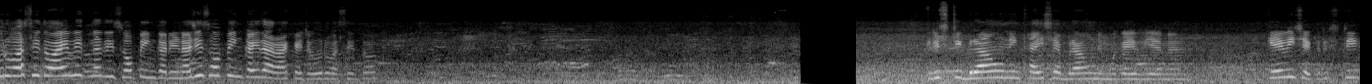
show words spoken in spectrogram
ઉર્વશી તો આવી જ નથી શોપિંગ કરીને. હજી શોપિંગ કર્યા રાખે છે ઉર્વશી તો. ક્રિસ્ટી બ્રાઉની ખાય છે. બ્રાઉની મગાવી એને કેવી છે, ક્રિસ્ટી?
